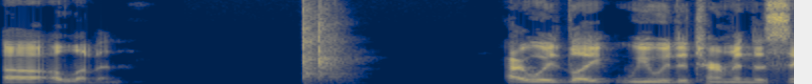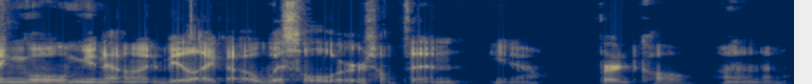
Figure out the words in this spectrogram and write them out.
uh, eleven. I would like we would determine the single, you know, it'd be like a whistle or something, you know, bird call. I don't know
